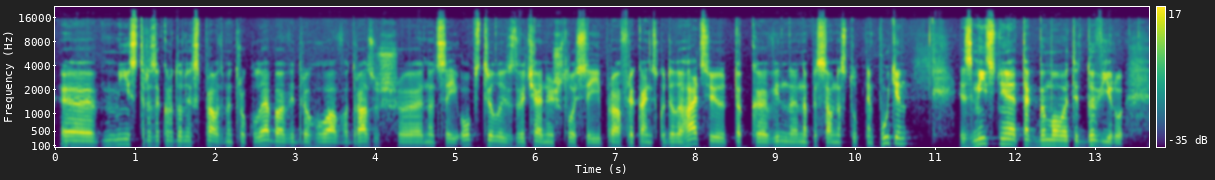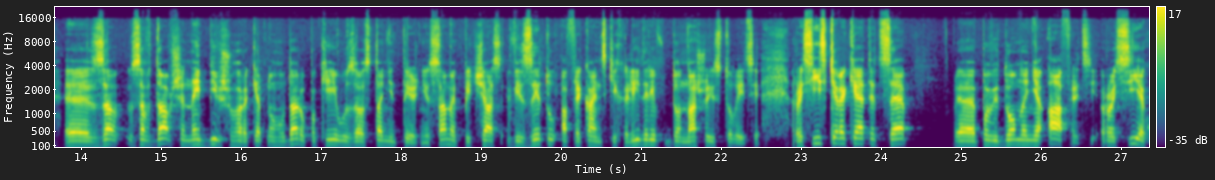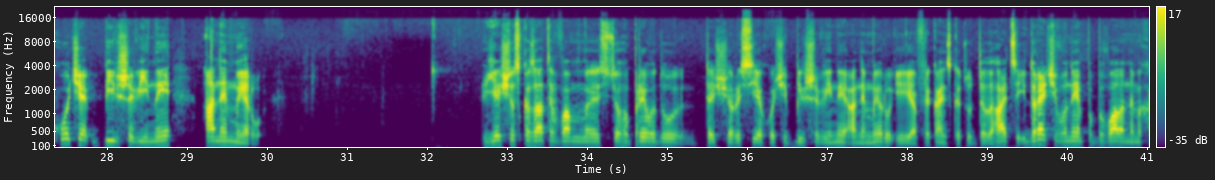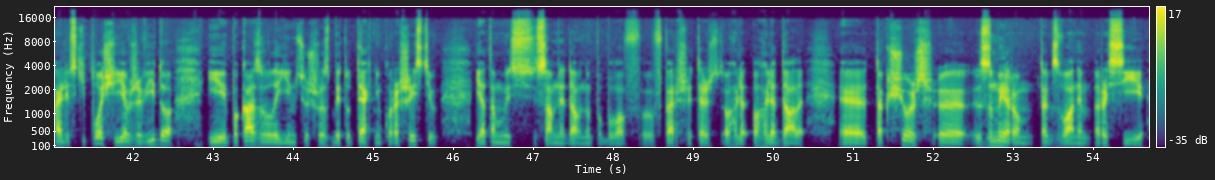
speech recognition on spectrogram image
Е, Міністр закордонних справ Дмитро Кулеба відреагував одразу ж е, на цей обстріл. І, Звичайно, йшлося і про африканську делегацію. Так е, він написав наступне: Путін зміцнює, так би мовити, довіру, завдавши найбільшого ракетного удару по Києву за останні тижні, саме під час візиту африканських лідерів до нашої столиці. Російські ракети це повідомлення Африці. Росія хоче більше війни, а не миру. Є що сказати вам е, з цього приводу, те, що Росія хоче більше війни, а не миру, і африканська тут делегація. І, до речі, вони побивали на Михайлівській площі, є вже відео, і показували їм цю ж розбиту техніку рашистів. Я там ось сам недавно побував вперше, теж оглядали. Е, Так що ж е, з миром, так званим Росії?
